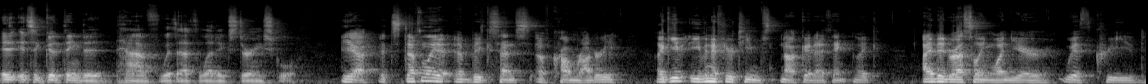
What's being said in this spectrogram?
it, it's a good thing to have with athletics during school. Yeah, it's definitely a, a big sense of camaraderie. Like e- even if your team's not good, I think like I did wrestling one year with Creed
